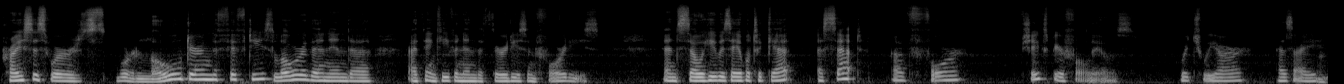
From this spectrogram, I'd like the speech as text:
Prices were were low during the 50s, lower than in the I think even in the 30s and 40s. And so he was able to get a set of four Shakespeare folios, which we are, as I hmm.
